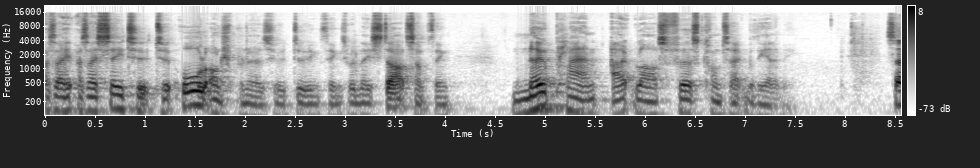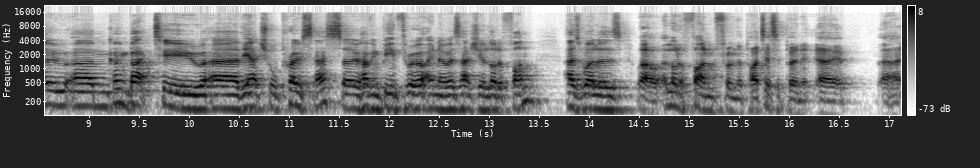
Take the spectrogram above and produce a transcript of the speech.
as I, as I say to, to all entrepreneurs who are doing things, when they start something, no plan outlasts first contact with the enemy. So, um, coming back to uh, the actual process, so having been through it, I know it's actually a lot of fun, as well as Well, a lot of fun from the participant uh, uh,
